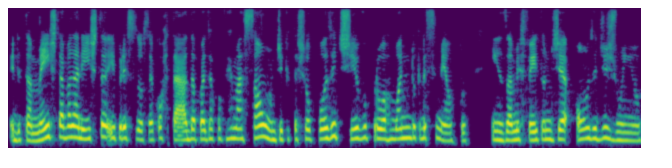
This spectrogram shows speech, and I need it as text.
Ele também estava na lista e precisou ser cortado após a confirmação de que testou positivo para o hormônio do crescimento, em exame feito no dia 11 de junho.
